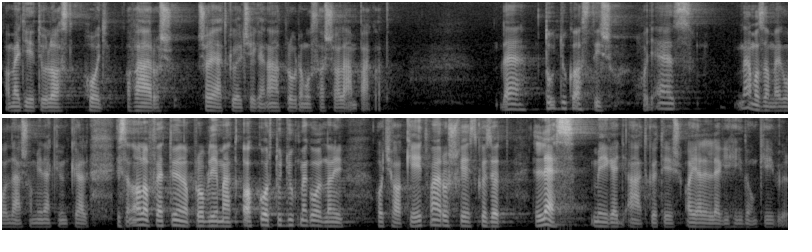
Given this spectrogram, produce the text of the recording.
a megyétől azt, hogy a város saját költségen átprogramozhassa a lámpákat. De tudjuk azt is, hogy ez nem az a megoldás, ami nekünk kell. Hiszen alapvetően a problémát akkor tudjuk megoldani, hogyha a két városrész között lesz még egy átkötés a jelenlegi hídon kívül.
